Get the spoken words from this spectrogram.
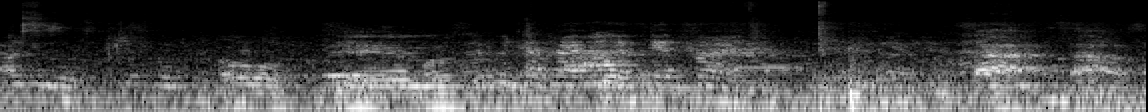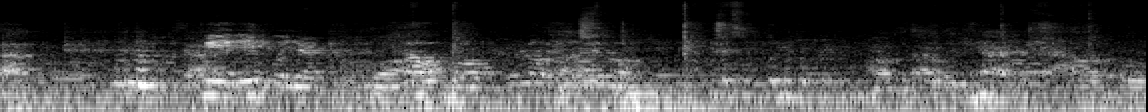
เอาอยู่โอ้เจ้าเป็นราคาเดือนเสียไปซาซาซาตัวเมย์ได้ปวดอยากเข้าบอกเราอะไรบอกเอาซาวชาเอาตัว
